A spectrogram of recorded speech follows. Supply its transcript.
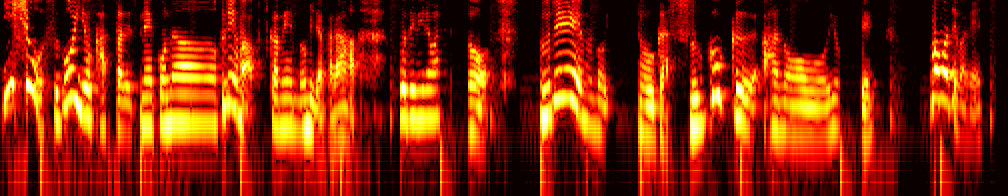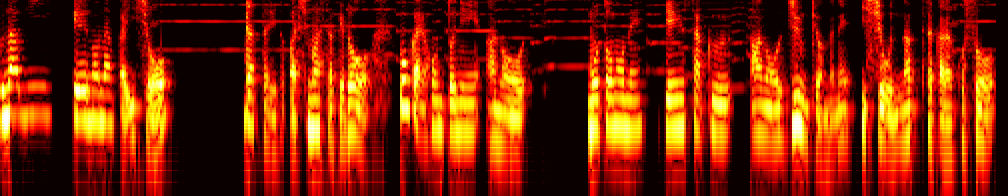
衣装すごい良かったですね。このフレームは2日目のみだから、ここで見れましたけど、フレームの衣装がすごく、あの、良くて、今まではね、つなぎ系のなんか衣装だったりとかしましたけど、今回本当に、あの、元のね、原作、あの、準拠のね、衣装になってたからこそ、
